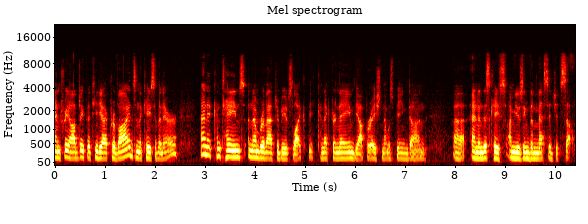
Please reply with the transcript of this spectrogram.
entry object that TDI provides in the case of an error, and it contains a number of attributes like the connector name, the operation that was being done, uh, and in this case I'm using the message itself.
